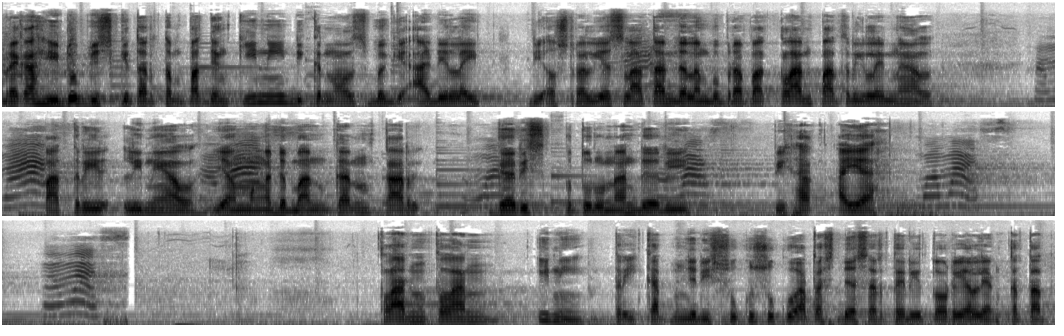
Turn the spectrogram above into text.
Mereka hidup di sekitar tempat yang kini dikenal sebagai Adelaide di Australia Selatan dalam beberapa klan patrilineal patrilineal yang mengedepankan garis keturunan dari pihak ayah. Klan-klan ini terikat menjadi suku-suku atas dasar teritorial yang ketat.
